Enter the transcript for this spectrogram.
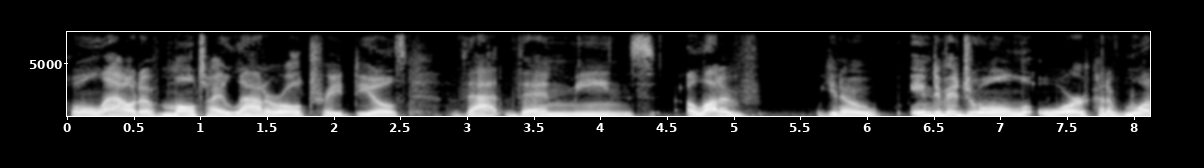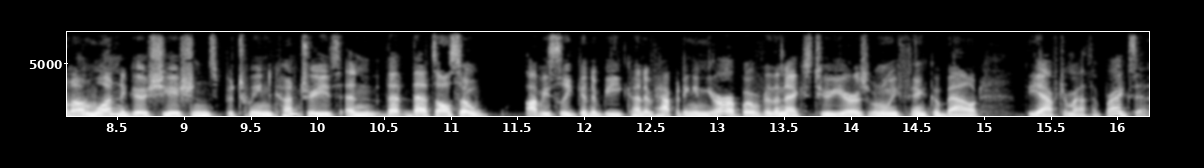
pull out of multilateral trade deals, that then means a lot of, you know, individual or kind of one-on-one negotiations between countries. And that, that's also obviously going to be kind of happening in Europe over the next two years when we think about the aftermath of Brexit.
